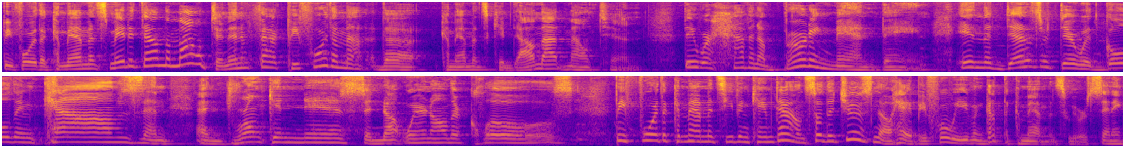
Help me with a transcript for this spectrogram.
before the commandments made it down the mountain. And in fact, before the, the commandments came down that mountain, they were having a burning man thing in the desert there with golden calves and, and drunkenness and not wearing all their clothes before the commandments even came down. So the Jews know, hey, before we even got the commandments, we were sinning.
